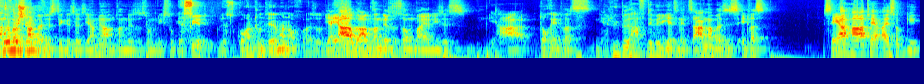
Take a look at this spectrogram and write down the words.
Anfang, komischen. aber das Ding ist ja, sie haben ja Anfang der Saison nicht so gespielt. Ja, scoren tun sie immer noch. Also Ja, ja, aber Anfang der Saison war ja dieses, ja, doch etwas, ja, rübelhafte will ich jetzt nicht sagen, aber es ist etwas sehr harte Eishockey,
